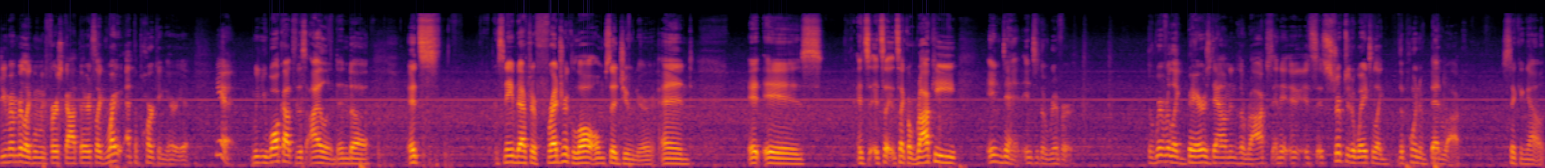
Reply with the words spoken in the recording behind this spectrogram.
Do you remember like when we first got there? It's like right at the parking area. Yeah. When you walk out to this island and uh, it's it's named after Frederick Law Olmsted Jr. and it is it's it's like, it's like a rocky indent into the river. The river like bears down into the rocks and it, it it's it's stripped it away to like the point of bedrock sticking out.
